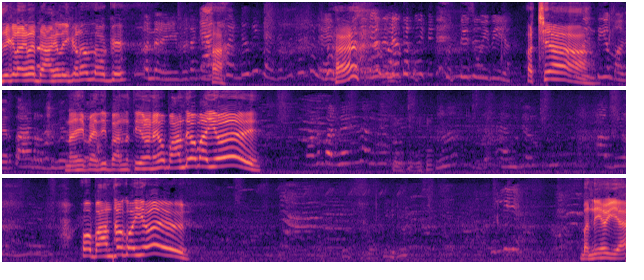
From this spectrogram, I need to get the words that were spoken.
ਜੇ ਲੱਗਦਾ ਡਾਂਗ ਲਈ ਖੜਾ ਹੁੰਦਾ ਅੱਗੇ ਉਹ ਨਹੀਂ ਪਤਾ ਕੀ ਹਾਂ ਵੱਡੂਗੀ ਤਾਂ ਪਤਾ ਚੱਲੇ ਹੈ ਇਹਨਾਂ ਦੇ ਨਾ ਕੁੱਤੀ ਸੂਈ ਵੀ ਆ ਅੱਛਾ ਕੁੱਤੀਆਂ ਮਗਰ ਤਾਂ ਡਰਦੀਆਂ ਨਹੀਂ ਪੈਂਦੀ ਬੰਨਤੀ ਉਹਨਾਂ ਨੇ ਉਹ ਬੰਨ ਦਿਓ ਭਾਈ ਓਏ ਉਹਨੂੰ ਬੰਨੇ ਨਹੀਂ ਸਕਦੇ ਐਂਜਲ ਆਬੀ ਉਹ ਬੰਨੇ ਉਹ ਬੰਦੋ ਕੋਈ ਓਏ ਬੰਨੀ ਹੋਈ ਆ।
